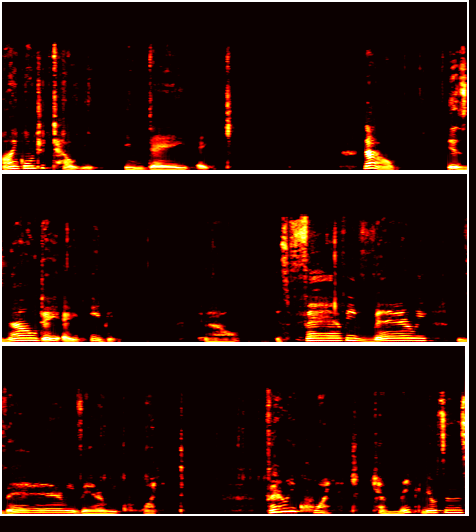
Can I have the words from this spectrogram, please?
I'm going to tell you in day eight. Now is now day eight evening. Now very, very, very, very quiet. Very quiet can make Wilson's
